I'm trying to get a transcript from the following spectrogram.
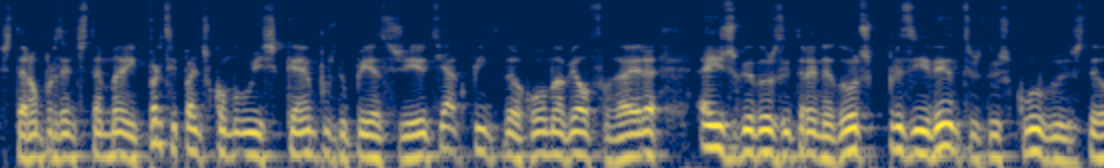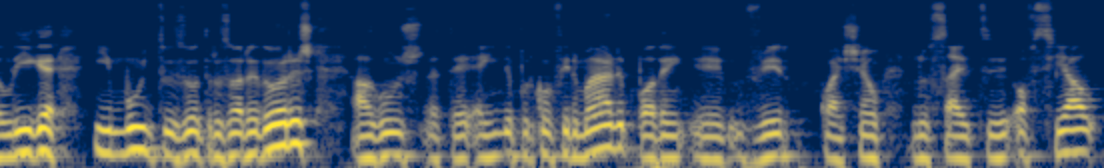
Estarão presentes também participantes como Luís Campos, do PSG, Tiago Pinto da Roma, Abel Ferreira, ex-jogadores e treinadores, presidentes dos clubes da Liga e muitos outros oradores, alguns até ainda por confirmar, podem eh, ver quais são no site oficial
